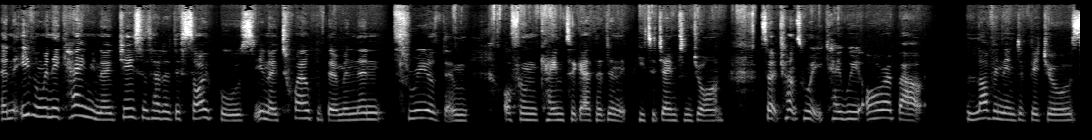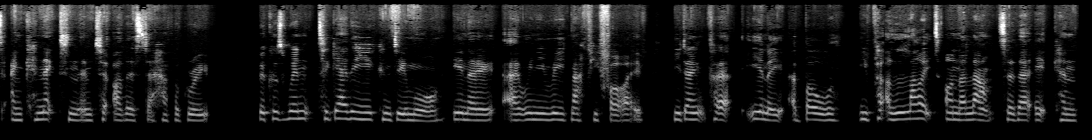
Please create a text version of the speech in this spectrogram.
and even when he came, you know, Jesus had a disciples, you know, 12 of them, and then three of them often came together, didn't it? Peter, James, and John. So at Transform UK, we are about loving individuals and connecting them to others to have a group. Because when together you can do more, you know, uh, when you read Matthew 5, you don't put, you know, a bowl, you put a light on a lamp so that it can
